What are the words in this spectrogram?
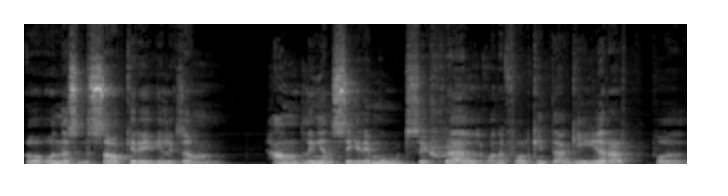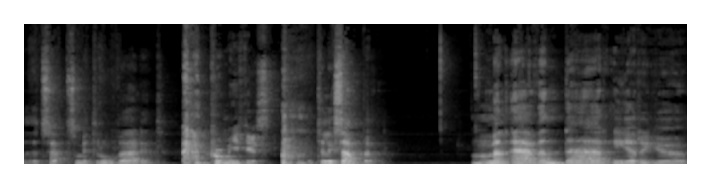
Och, och när, när saker i, i liksom handlingen säger emot sig själv och när folk inte agerar på ett sätt som är trovärdigt. Prometheus. Till exempel. Men även där är det ju...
